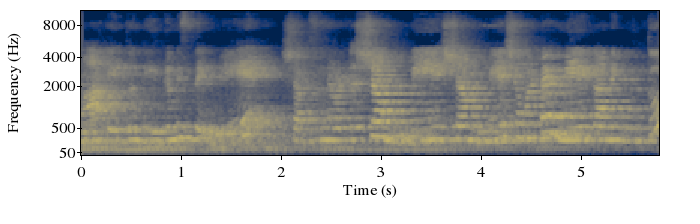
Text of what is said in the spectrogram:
మాకైతే దీర్ఘమిస్తే మే శబ్దం మేషం. మేషం అంటే మేక గుర్తు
